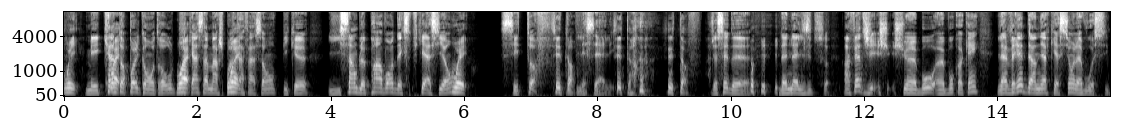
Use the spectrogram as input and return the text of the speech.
oui. mais quand Ouais. t'as pas le contrôle, puis Ouais. quand ça marche pas à ta façon, puis que il semble pas avoir d'explication, Oui, c'est tough. c'est tough. Laissez aller. C'est tough. c'est tough. J'essaie d'analyser tout ça. En fait, je suis un beau, un beau coquin. La vraie dernière question, la voici.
